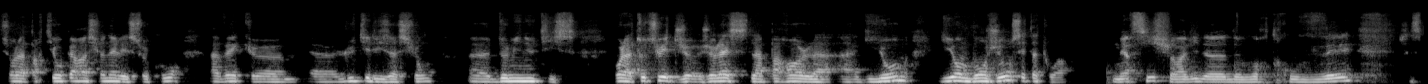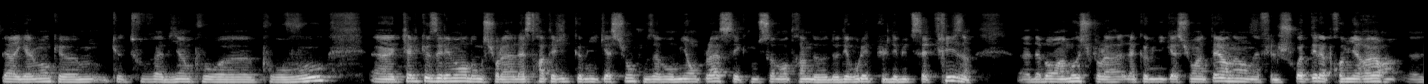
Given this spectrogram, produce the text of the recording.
sur la partie opérationnelle et secours avec euh, l'utilisation de Minutis. Voilà, tout de suite, je, je laisse la parole à, Guillaume. Guillaume, bonjour, c'est à toi. Merci, je suis ravi de, de vous retrouver. J'espère également que, que, tout va bien pour, euh, pour vous. Euh, quelques éléments donc sur la, la, stratégie de communication que nous avons mis en place et que nous sommes en train de, de dérouler depuis le début de cette crise. Euh, D'abord un mot sur la, la communication interne. Hein. On a fait le choix dès la première heure euh,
